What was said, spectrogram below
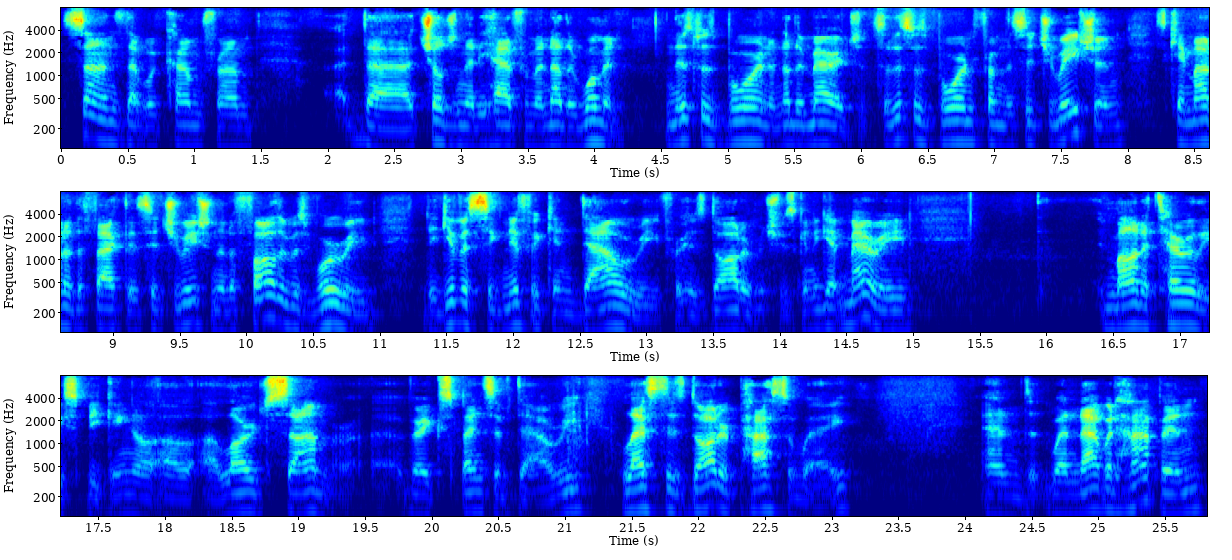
sons that would come from the children that he had from another woman. And this was born another marriage. So this was born from the situation. This came out of the fact that the situation that a father was worried he give a significant dowry for his daughter when she was going to get married, monetarily speaking, a, a, a large sum, a very expensive dowry, lest his daughter pass away. And when that would happen,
